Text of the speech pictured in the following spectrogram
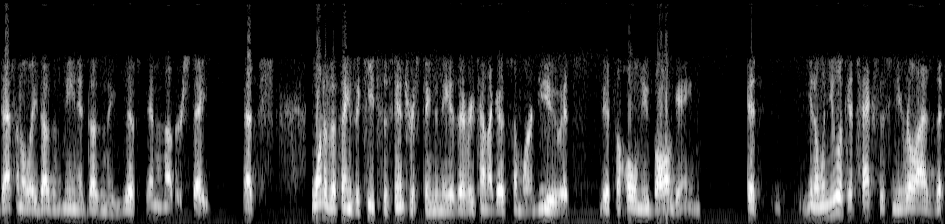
definitely doesn't mean it doesn't exist in another state. That's one of the things that keeps this interesting to me is every time I go somewhere new, it's it's a whole new ball game. It you know when you look at Texas and you realize that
